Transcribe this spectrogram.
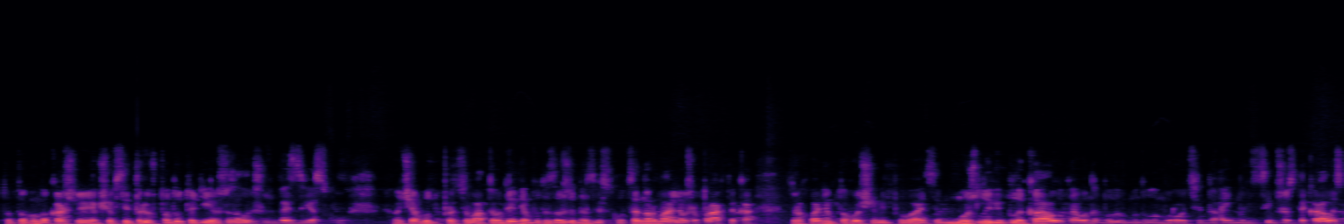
Тобто, мовно кажучи, якщо всі три впадуть, тоді я вже залишусь без зв'язку. Хоча буду працювати один, я буду завжди на зв'язку. Це нормальна вже практика з урахуванням того, що відбуваються можливі блекаути. Вони були в минулому році. Да, і ми з вже стикались,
